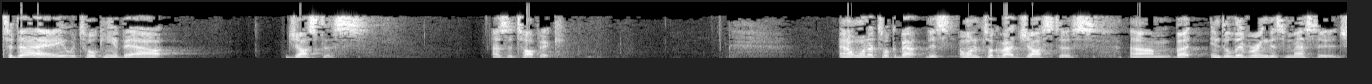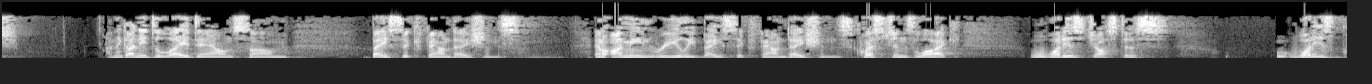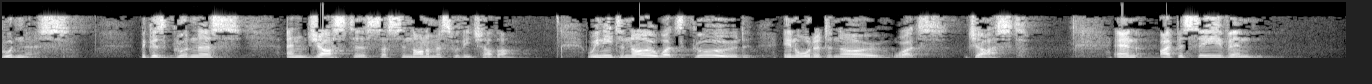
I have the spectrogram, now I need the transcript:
Today we're talking about justice as a topic. And I want to talk about this, I want to talk about justice, um, but in delivering this message, I think I need to lay down some basic foundations. And I mean really basic foundations. Questions like, well, what is justice? What is goodness? Because goodness and justice are synonymous with each other. We need to know what's good in order to know what's just. And I perceive in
